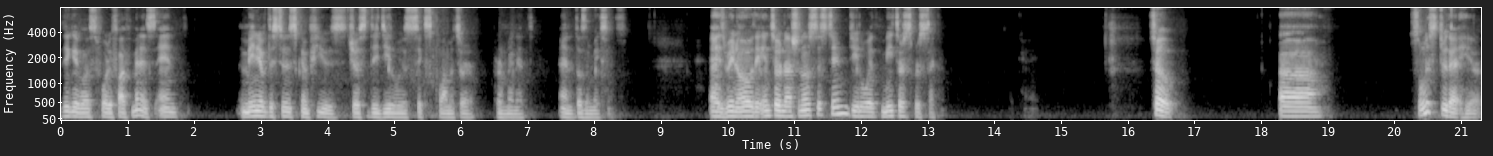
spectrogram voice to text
they give us 45 minutes. And many of the students confuse, just they deal with six kilometer per minute and it doesn't make sense. As we know, the international system deal with meters per second. So, uh, so let's do that here.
